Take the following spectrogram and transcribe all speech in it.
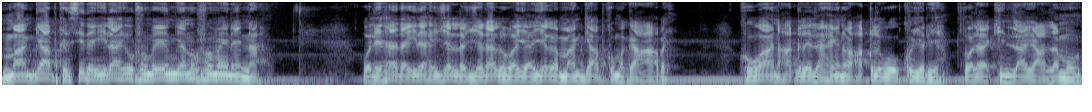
maangaabkan sida ilaahay u rumeeyeen miyaan u rumaynaynaa walihaada ilaahay jala jalaaluhu ayaa iyaga maangaab ku magacaabay kuwa aan caqli lahayn oo caqligu ku yarya walaakin laa yaclamuun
